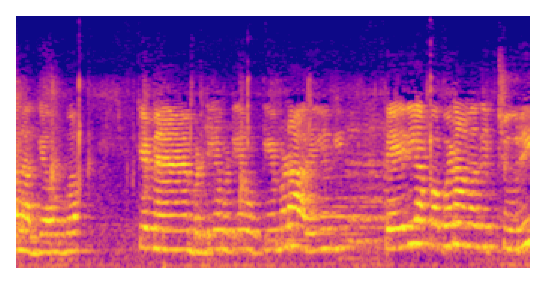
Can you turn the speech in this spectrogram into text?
ਪਤਾ ਲੱਗ ਗਿਆ ਹੋਊਗਾ ਕਿ ਮੈਂ ਵੱਡੀਆਂ ਵੱਡੀਆਂ ਰੋਟੀਆਂ ਬਣਾ ਰਹੀ ਹਾਂਗੀ ਤੇ ਇਹਦੀ ਆਪਾਂ ਬਣਾਵਾਂਗੇ ਚੂਰੀ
